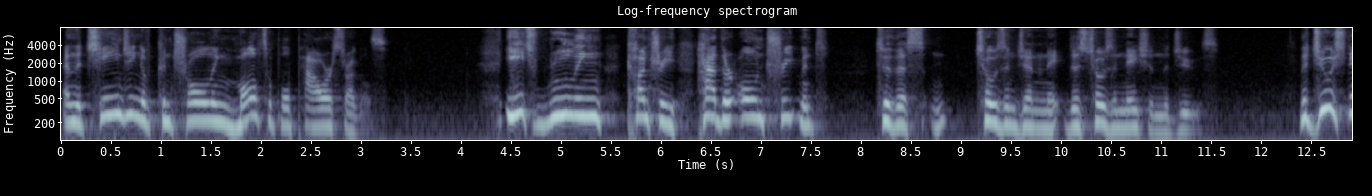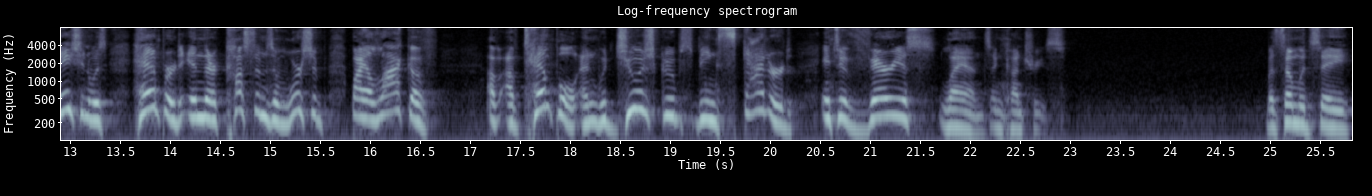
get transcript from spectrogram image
And the changing of controlling multiple power struggles. Each ruling country had their own treatment to this chosen, this chosen nation, the Jews. The Jewish nation was hampered in their customs and worship by a lack of of, of temple and with Jewish groups being scattered into various lands and countries. But some would say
